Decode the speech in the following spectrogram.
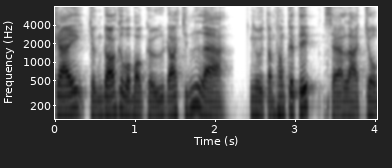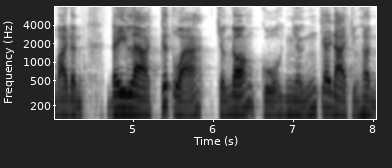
cái chẩn đoán của cuộc bầu cử đó chính là người tổng thống kế tiếp sẽ là Joe Biden. Đây là kết quả chẩn đoán của những cái đài truyền hình.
